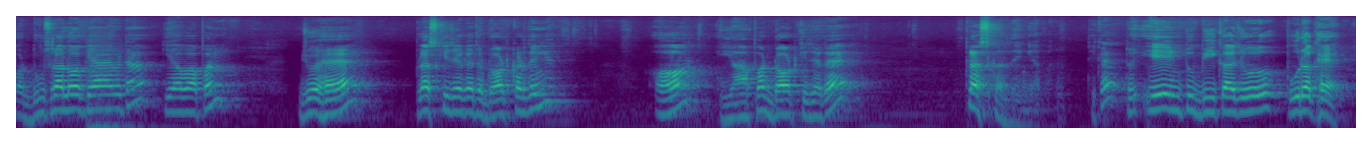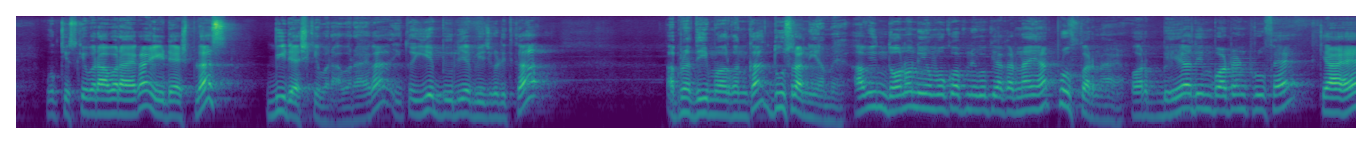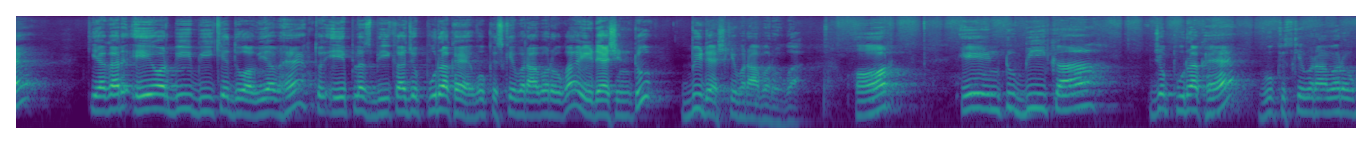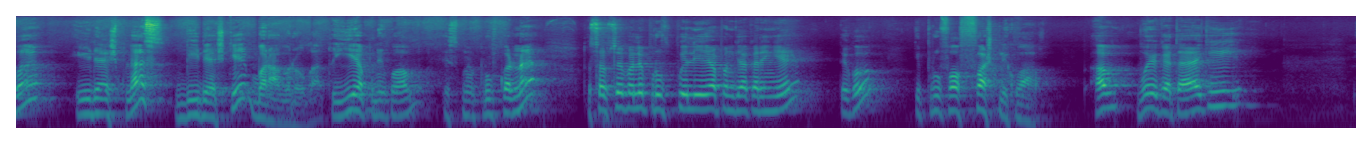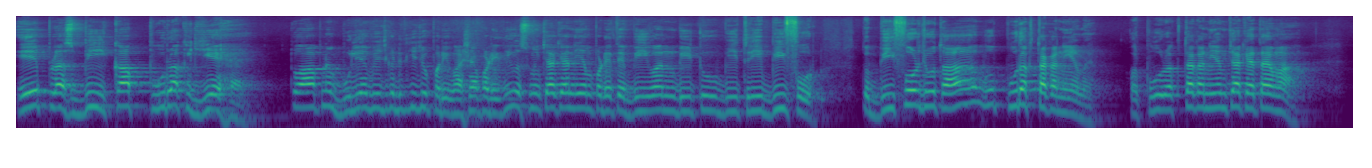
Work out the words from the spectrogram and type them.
और दूसरा लॉ क्या है बेटा? कि अब अपन जो है प्लस की जगह तो डॉट कर देंगे और यहाँ पर डॉट की जगह प्लस कर देंगे अपन, ठीक है? तो ए इंटू बी का जो पूरक है, वो किसके बराबर आएगा? A dash plus B dash के बराबर आएगा। तो ये बुलिय बीजगणित का अपना दी मॉर्गन का दूसरा नियम है। अब इन दोनों नियमों को अपने को क्या करना है? यहाँ प्रूफ करना है। और बेहद इंपॉर्टेंट प्रूफ है, क्या है? कि अगर ए और बी बी के दो अवयव हैं तो ए प्लस बी का जो पूरक है, वो किसके बराबर होगा? A dash into B dash के बराबर होगा। और ए इंटू बी का जो पूरक है, वो किसके बराबर होगा? A dash plus B dash के बराबर होगा। तो ये अपने को अब इसमें प्रूफ करना है। तो सबसे पहले प्रूफ के लिए अपन क्या करेंगे? देखो कि प्रूफ ऑफ़ फ़र्स्ट लिखो आप। अब वो ये कहता है कि ए प्लस बी का पूरक ये है। तो आपने बुलिया बीजगणित की जो परिभाषा पढ़ी थी, उसमें क्या क्या नियम पढ़े थे? B one B two B three B four तो बी फोर जो था, वो पूरकता का नियम है। और पूरकता का नियम क्या कहता है वहाँ?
